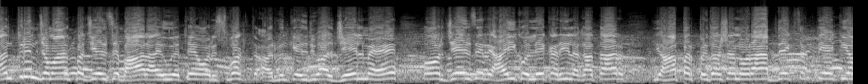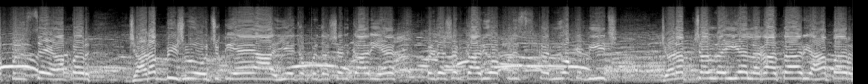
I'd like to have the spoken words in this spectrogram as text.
अंतरिम जमानत पर जेल से बाहर आए हुए थे और इस वक्त अरविंद केजरीवाल जेल में है और जेल से रिहाई को लेकर ही लगातार यहाँ पर प्रदर्शन हो रहा है। आप देख सकते हैं कि अब पुलिस से यहाँ पर झड़प भी शुरू हो चुकी है। ये जो प्रदर्शनकारी हैं, प्रदर्शनकारियों और पुलिस कर्मियों के बीच झड़प चल रही है लगातार। यहाँ पर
